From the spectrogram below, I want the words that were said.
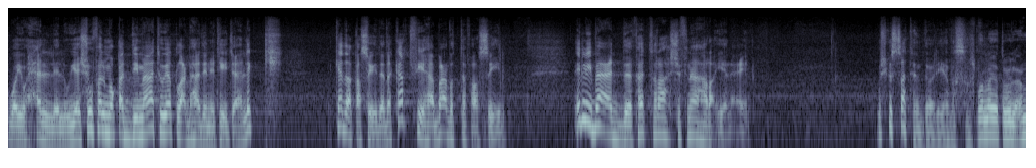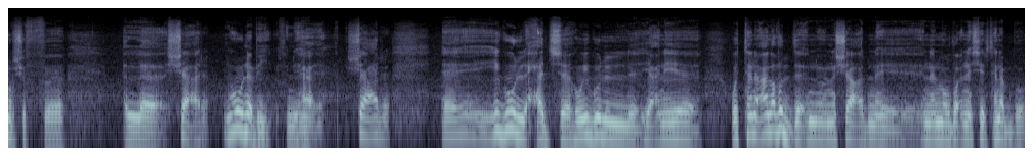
ويحلل ويشوف المقدمات ويطلع بهذه النتيجة. لك كذا قصيدة ذكرت فيها بعض التفاصيل. اللي بعد فترة شفناها رأي العين. وش قصتهم ذولي يا بصر؟ والله يا طويل العمر شوف الشاعر هو نبي في النهاية. الشاعر آه، يقول حدسه ويقول يعني آه، والتنا أنا ضد إنه إن الشاعر انه إن الموضوع إنه يصير تنبؤ.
